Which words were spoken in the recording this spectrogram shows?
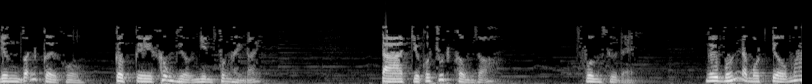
Nhưng vẫn cười khổ, Cực kỳ không hiểu nhìn Phương Hành nói. Ta chỉ có chút không rõ. Phương Sư Đệ, Người vốn là một tiểu ma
